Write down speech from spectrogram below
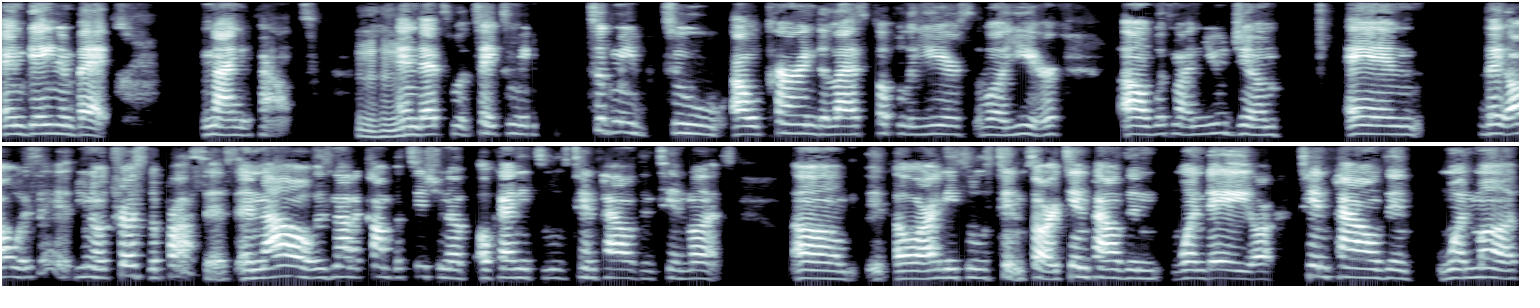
and gaining back 90 pounds. Mm-hmm. And that's what takes me took me to our current the last couple of years, well, year, uh, with my new gym. And they always said, you know, trust the process. And now it's not a competition of okay, I need to lose 10 pounds in 10 months um, or I need to lose 10, sorry, 10 pounds in one day or 10 pounds in one month.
